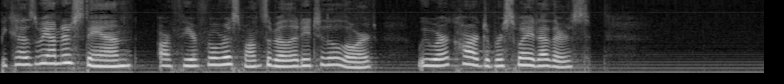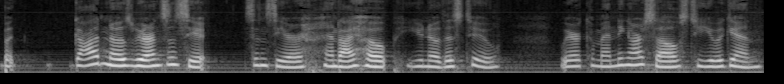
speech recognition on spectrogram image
Because we understand our fearful responsibility to the Lord, we work hard to persuade others. But God knows we are insincere, sincere, and I hope you know this too. We are commending ourselves to you again.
